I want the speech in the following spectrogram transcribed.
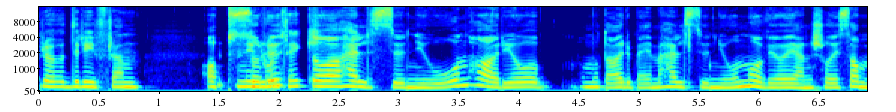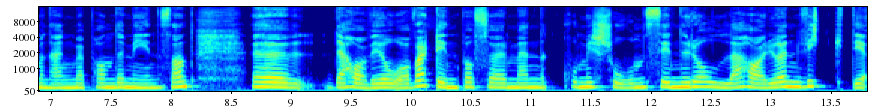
prøver å drive frem ny politikk. Absolutt, og Helseunionen har jo på en måte Arbeidet med Helseunionen må vi jo igjen se i sammenheng med pandemien. sant? Eh, Det har vi jo òg vært inn på før, men kommisjonen sin rolle har jo en viktig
